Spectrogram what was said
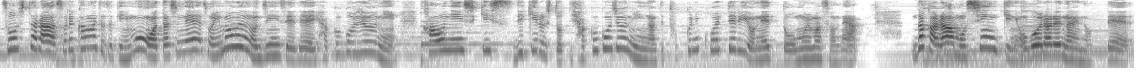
そうしたら、それ考えた時にもう私ね、その今までの人生で150人、顔認識できる人って150人なんてとっくに超えてるよねと思いますよね。だからもう新規に覚えられないのって、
